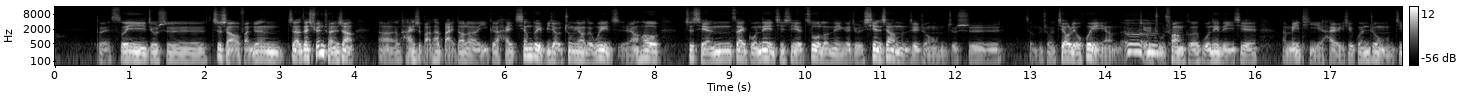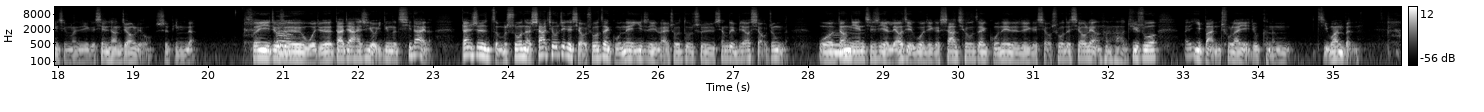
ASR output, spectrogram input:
对，所以就是至少，反正至少在宣传上，呃，还是把它摆到了一个还相对比较重要的位置。然后之前在国内其实也做了那个就是线上的这种就是怎么说交流会一样的，这个主创和国内的一些呃媒体还有一些观众进行了这个线上交流视频的。所以就是我觉得大家还是有一定的期待的。但是怎么说呢？《沙丘》这个小说在国内一直以来说都是相对比较小众的。我当年其实也了解过这个《沙丘》在国内的这个小说的销量，哈哈据说一版出来也就可能几万本。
